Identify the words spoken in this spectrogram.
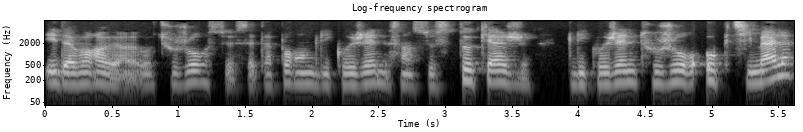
et d'avoir toujours cet apport en glycogène, enfin, ce stockage glycogène toujours optimal.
